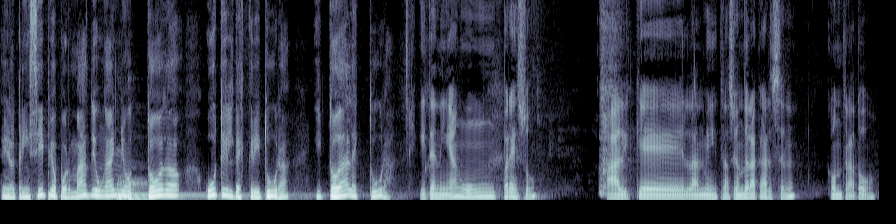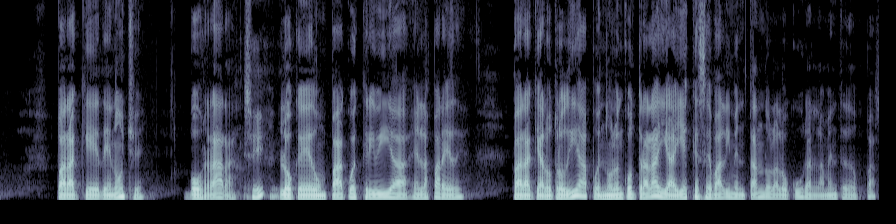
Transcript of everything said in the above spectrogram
en el principio por más de un año todo útil de escritura y toda lectura. Y tenían un preso al que la administración de la cárcel contrató para que de noche borrara lo que don Paco escribía en las paredes para que al otro día pues no lo encontrara y ahí es que se va alimentando la locura en la mente de don Paco.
